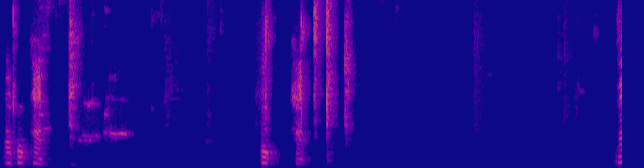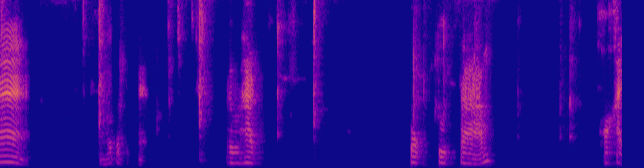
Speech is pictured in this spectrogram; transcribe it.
แบบฝึกหัดฝึกหัด หน้าร้อยแปดสิบแปดแบบฝึกหัดหกจุดสามขอไข่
